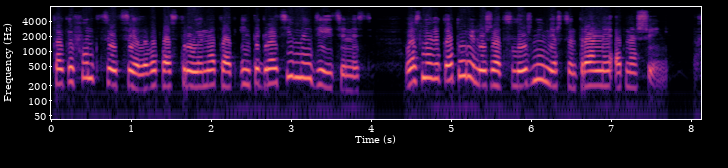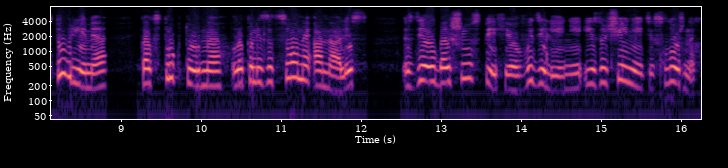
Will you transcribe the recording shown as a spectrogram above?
как и функция целого, построена как интегративная деятельность, в основе которой лежат сложные межцентральные отношения. В то время как структурно-локализационный анализ сделал большие успехи в выделении и изучении этих сложных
